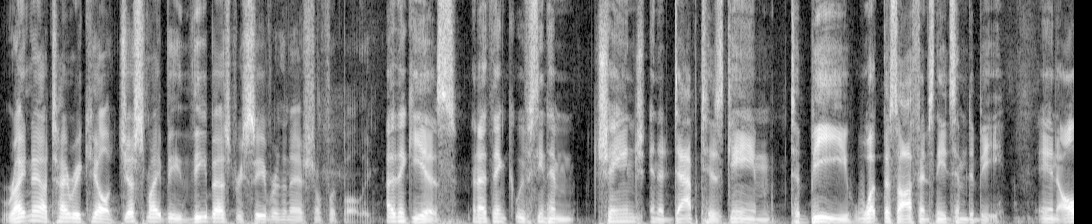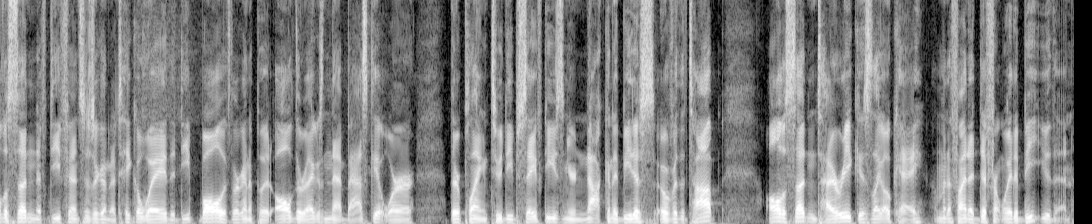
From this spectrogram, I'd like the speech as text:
Right now, Tyreek Hill just might be the best receiver in the National Football League. I think he is. And I think we've seen him change and adapt his game to be what this offense needs him to be. And all of a sudden, if defenses are going to take away the deep ball, if they're going to put all their eggs in that basket where they're playing two deep safeties and you're not going to beat us over the top, all of a sudden Tyreek is like, okay, I'm going to find a different way to beat you then.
